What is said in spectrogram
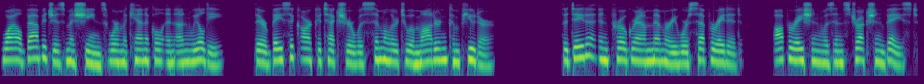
While Babbage's machines were mechanical and unwieldy, their basic architecture was similar to a modern computer. The data and program memory were separated, operation was instruction-based,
